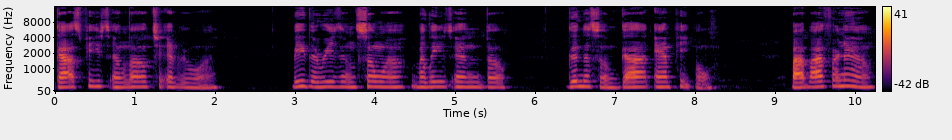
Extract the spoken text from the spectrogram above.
God's peace and love to everyone. Be the reason someone believes in the goodness of God and people. Bye bye for now.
